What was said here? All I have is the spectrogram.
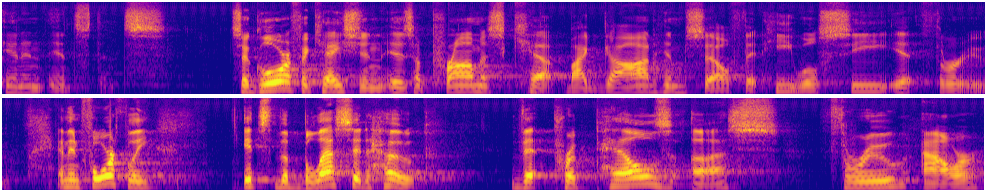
in an instance. So, glorification is a promise kept by God Himself that He will see it through. And then, fourthly, it's the blessed hope that propels us through our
